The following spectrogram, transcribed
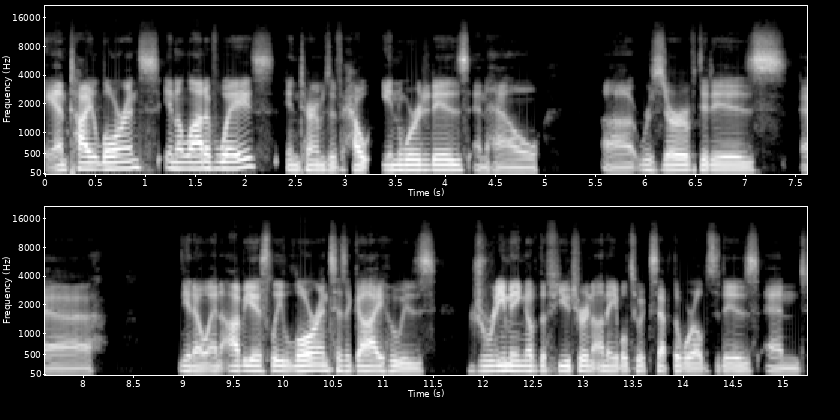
anti Lawrence in a lot of ways, in terms of how inward it is and how uh, reserved it is. Uh, you know, and obviously Lawrence is a guy who is dreaming of the future and unable to accept the world as it is, and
